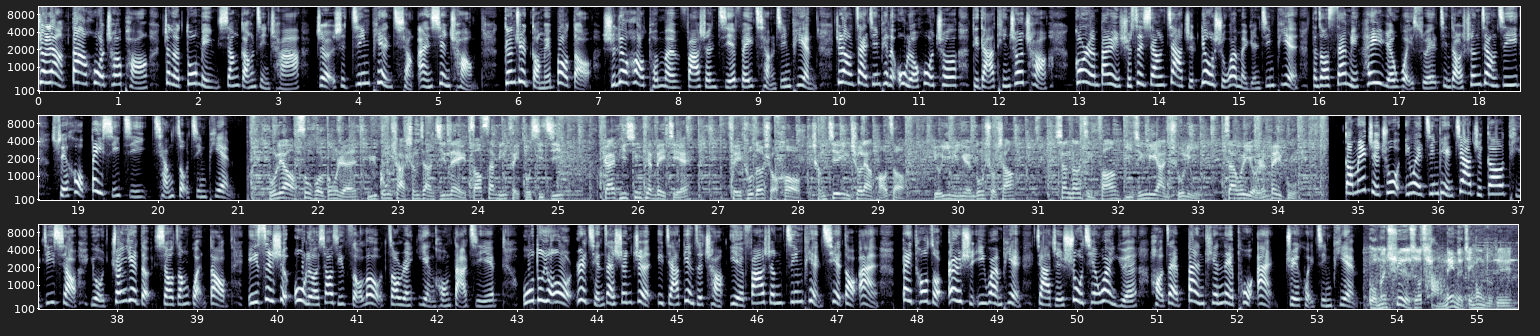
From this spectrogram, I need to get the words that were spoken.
这辆大货车旁站了多名香港警察，这是晶片抢案现场。根据港媒报道，十六号屯门发生劫匪抢晶片，这辆载晶片的物流货车抵达停车场，工人搬运十四箱价值六十万美元晶片，但遭三名黑衣人尾随进到升降机，随后被袭击抢走晶片。不料送货工人于工厦升降机内遭三名匪徒袭击，该批芯片被劫。匪徒得手后，乘接应车辆逃走，有一名员工受伤。香港警方已经立案处理，暂未有人被捕。港媒指出，因为晶片价值高、体积小，有专业的销赃管道，疑似是物流消息走漏，遭人眼红打劫。无独有偶，日前在深圳一家电子厂也发生晶片窃盗案，被偷走二十一万片，价值数千万元。好在半天内破案，追回晶片。我们去的时候，厂内的监控主机。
